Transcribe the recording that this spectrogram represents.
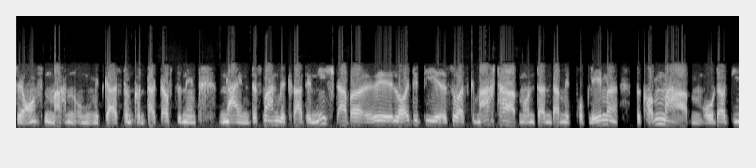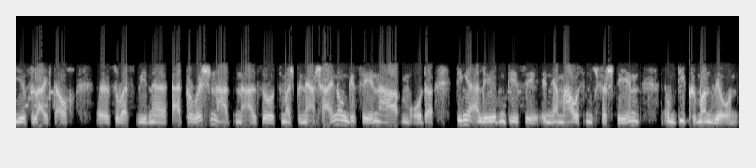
Seancen machen, um mit Geistern Kontakt aufzunehmen. Nein, das machen wir gerade nicht. Aber äh, Leute, die sowas gemacht haben und dann damit Probleme bekommen haben oder die vielleicht auch äh, sowas wie eine Apparition hatten, also zum Beispiel eine Erscheinung gesehen haben oder Dinge erleben, die sie in ihrem Haus nicht verstehen, um die kümmern wir uns.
